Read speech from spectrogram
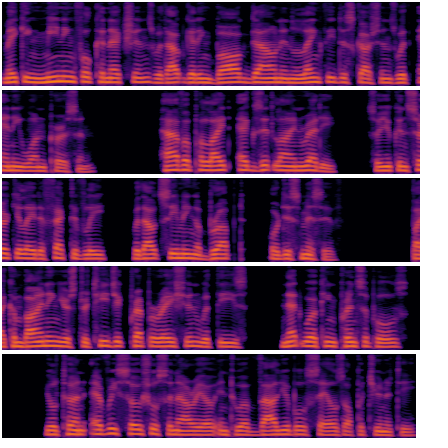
making meaningful connections without getting bogged down in lengthy discussions with any one person. Have a polite exit line ready so you can circulate effectively without seeming abrupt or dismissive. By combining your strategic preparation with these networking principles, you'll turn every social scenario into a valuable sales opportunity,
